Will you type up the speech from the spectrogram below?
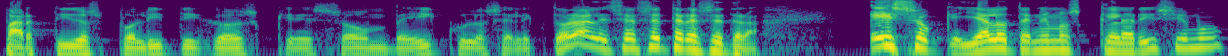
partidos políticos que son vehículos electorales, etcétera, etcétera. Eso que ya lo tenemos clarísimo,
